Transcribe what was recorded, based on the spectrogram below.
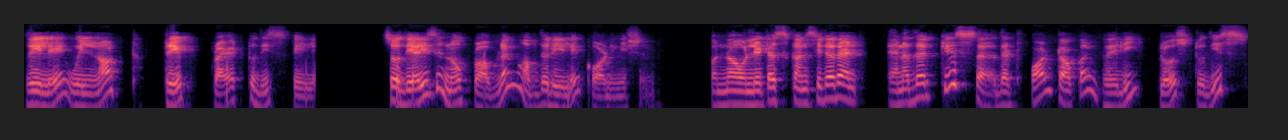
relay will not trip prior to this relay. So there is a no problem of the relay coordination. Now let us consider an, another case uh, that fault occur very close to this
